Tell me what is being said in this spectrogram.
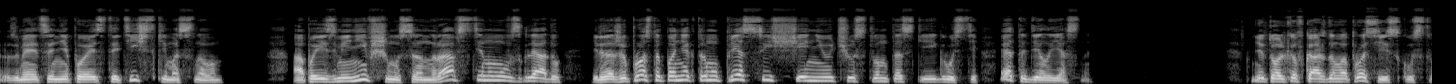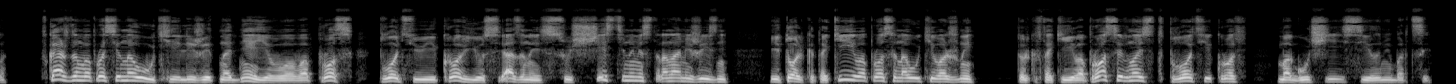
Разумеется, не по эстетическим основам, а по изменившемуся нравственному взгляду или даже просто по некоторому пресыщению чувством тоски и грусти. Это дело ясно. Не только в каждом вопросе искусства, в каждом вопросе науки лежит на дне его вопрос, плотью и кровью связанный с существенными сторонами жизни, и только такие вопросы науки важны, только в такие вопросы вносят плоть и кровь могучие силами борцы.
